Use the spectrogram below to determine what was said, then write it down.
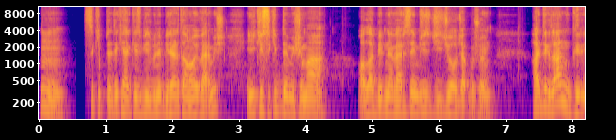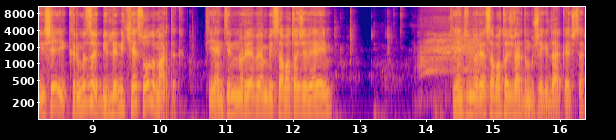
Hmm. Skip dedik. Herkes birbirine birer tane oy vermiş. İyi ki skip demişim ha. Vallahi birine verseymişiz cici olacakmış oyun. Hadi lan şey kırmızı birilerini kes oğlum artık. TNT'nin oraya ben bir sabotajı vereyim. TNT'nin oraya sabotaj verdim bu şekilde arkadaşlar.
